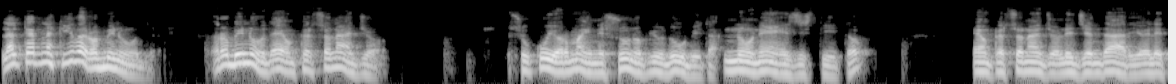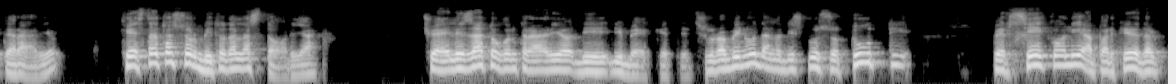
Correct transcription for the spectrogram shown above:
l'alternativa è Robin Hood. Robin Hood è un personaggio su cui ormai nessuno più dubita, non è esistito, è un personaggio leggendario e letterario, che è stato assorbito dalla storia, cioè l'esatto contrario di, di Beckett. Su Robin Hood hanno discusso tutti per secoli, a partire dal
